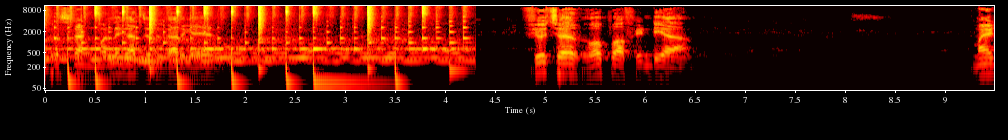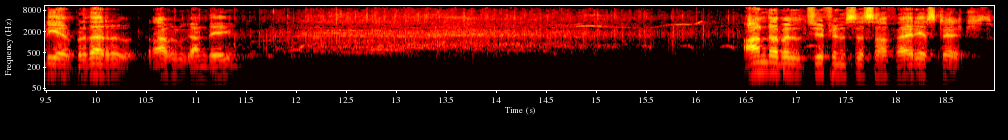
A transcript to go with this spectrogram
President Mallikarjuna Kharge, future hope of India, my dear brother Rahul Gandhi, Honorable Chief Ministers of various states,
